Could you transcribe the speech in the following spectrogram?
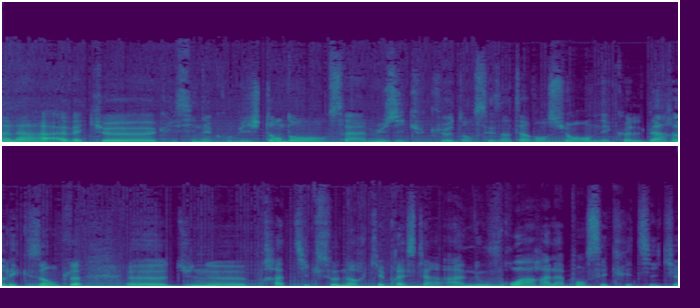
A là, avec euh, Christina Kubich, tant dans sa musique que dans ses interventions en école d'art, l'exemple euh, d'une pratique sonore qui est presque un, ouvroir à la pensée critique.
